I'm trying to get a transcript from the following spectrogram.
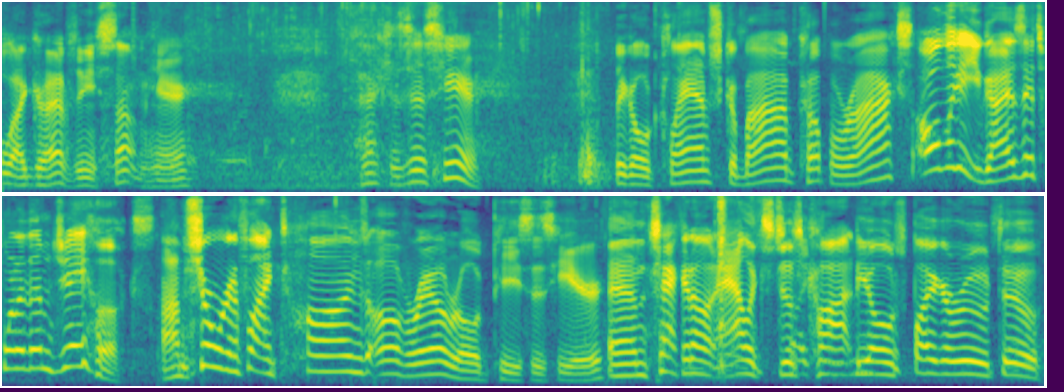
Oh, I grabbed me something here. The heck is this here? Big old clam, kebab, couple rocks. Oh, look at you guys. It's one of them J-hooks. I'm sure we're gonna find tons of railroad pieces here. And check it out, Alex just caught the old spikeroo too.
